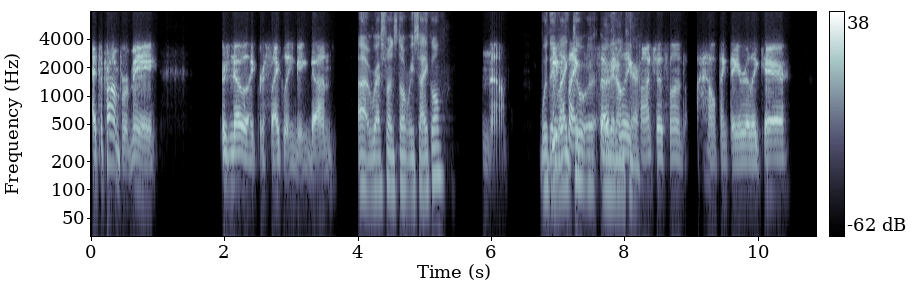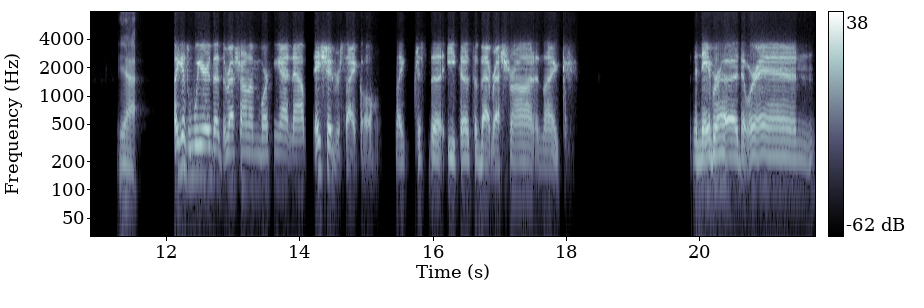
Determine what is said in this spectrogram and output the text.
it's a problem for me. There's no like recycling being done. Uh, restaurants don't recycle. No, Would they even like, to, or, or they don't care? conscious ones. I don't think they really care. yeah, like it's weird that the restaurant I'm working at now, they should recycle. Like just the ethos of that restaurant and like the neighborhood that we're in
